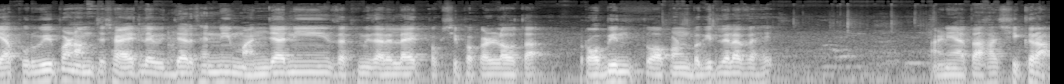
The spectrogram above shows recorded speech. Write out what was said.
यापूर्वी पण आमच्या शाळेतल्या विद्यार्थ्यांनी मांजानी जखमी झालेला एक पक्षी पकडला होता. रॉबिन तो आपण बघितलेलाच आहे. आणि आता हा शिकरा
